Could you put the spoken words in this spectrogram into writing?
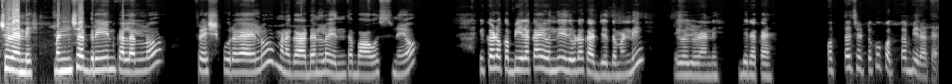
చూడండి మంచిగా గ్రీన్ కలర్లో ఫ్రెష్ కూరగాయలు మన గార్డెన్లో ఎంత బాగా వస్తున్నాయో. ఇక్కడ ఒక బీరకాయ ఉంది ఇది కూడా కట్ చేద్దామండి. ఇగో చూడండి బీరకాయ. కొత్త చెట్టుకు కొత్త బీరకాయ.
